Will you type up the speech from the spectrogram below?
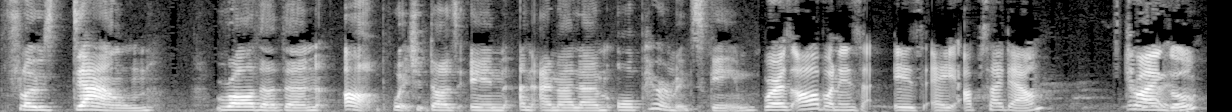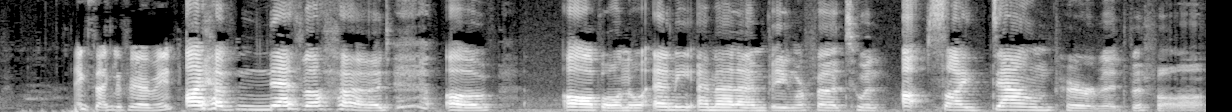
flows down rather than up, which it does in an MLM or pyramid scheme. Whereas Arbonne is is a upside down triangle, exactly pyramid. I have never heard of Arbonne or any MLM being referred to an upside down pyramid before.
